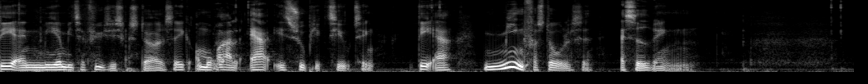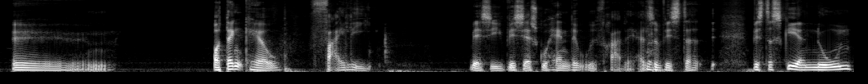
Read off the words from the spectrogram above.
det er en mere metafysisk størrelse, ikke? og moral er et subjektiv ting. Det er min forståelse af sædvanen. Øh, og den kan jeg jo fejle i, vil jeg sige, hvis jeg skulle handle ud fra det. Altså mm. hvis, der, hvis der sker nogen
